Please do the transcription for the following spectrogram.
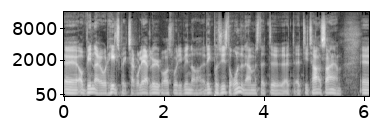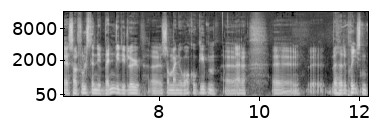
øh, og vinder jo et helt spektakulært løb også, hvor de vinder, er det ikke på sidste runde nærmest, at, øh, at, at de tager sejren. Øh, så et fuldstændig vanvittigt løb, øh, som man jo godt kunne give dem. Øh, Ja. øh, øh, hvad hedder det, prisen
